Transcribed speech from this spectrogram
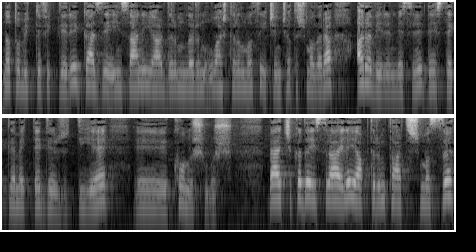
NATO müttefikleri Gazze'ye insani yardımların ulaştırılması için çatışmalara ara verilmesini destek desteklemektedir diye e, konuşmuş. Belçika'da İsrail'e yaptırım tartışması.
